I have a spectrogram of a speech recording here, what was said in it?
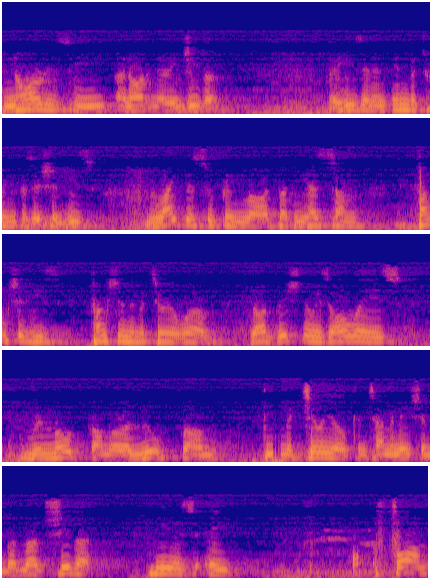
nor is he an ordinary jiva. But he's in an in-between position. He's like the Supreme Lord, but he has some function, he's functioning in the material world. Lord Vishnu is always remote from or aloof from the material contamination, but Lord Shiva, he is a form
